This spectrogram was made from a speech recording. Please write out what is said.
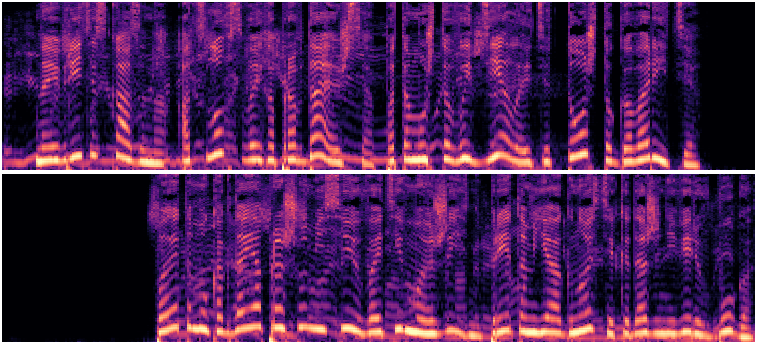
На иврите сказано, «От слов своих оправдаешься, потому что вы делаете то, что говорите». Поэтому, когда я прошу Мессию войти в мою жизнь, при этом я агностик и даже не верю в Бога,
